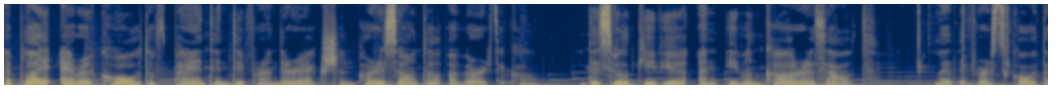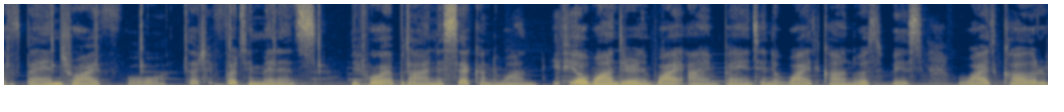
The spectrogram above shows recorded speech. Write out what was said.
apply every coat of paint in different direction, horizontal or vertical. This will give you an even color result. Let the first coat of paint dry for 30-40 minutes before applying a second one. If you're wondering why I'm painting a white canvas with white color,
